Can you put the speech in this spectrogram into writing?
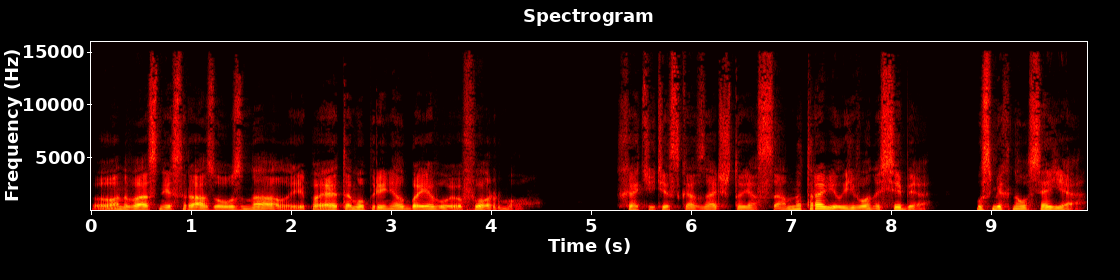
Он вас не сразу узнал и поэтому принял боевую форму». «Хотите сказать, что я сам натравил его на себя?» — усмехнулся я.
